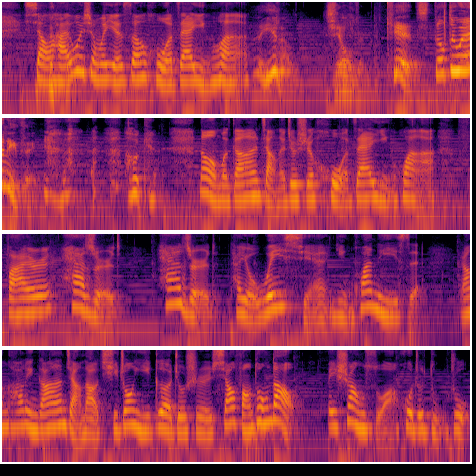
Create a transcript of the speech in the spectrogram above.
小孩为什么也算火灾隐患啊？You know, children, kids, they'll do anything. OK，那我们刚刚讲的就是火灾隐患啊，fire hazard。 hazard 它有危险、隐患的意思。然后 Colin 刚刚讲到，其中一个就是消防通道被上锁、啊、或者堵住，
